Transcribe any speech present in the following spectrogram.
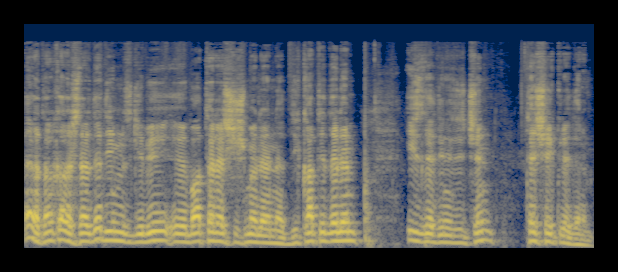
Evet arkadaşlar dediğimiz gibi e, batarya şişmelerine dikkat edelim. İzlediğiniz için teşekkür ederim.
